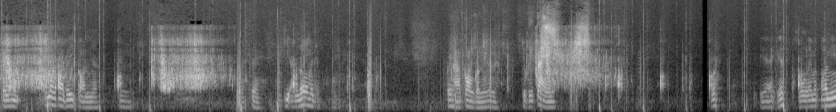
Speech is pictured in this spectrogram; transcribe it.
ไปดิให้มันต่อไปอีกก่อนนะอืมแล้วแต่ กี่อันโลมันจะ ไปหากล่องก่อนนี้กันนะอยู่ใกล้ๆเลยเนี่ยโอ้ย AIS ส่งอะไรมาตอนนี้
